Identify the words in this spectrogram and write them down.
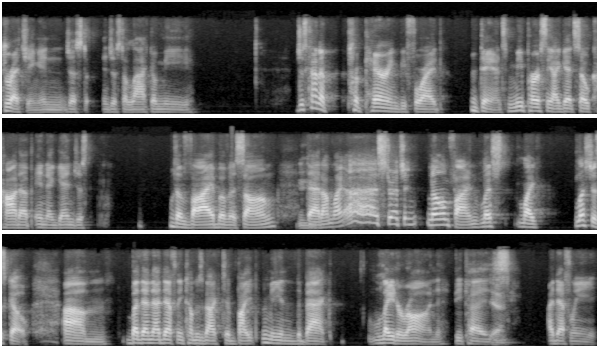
stretching and just and just a lack of me just kind of preparing before I dance. Me personally, I get so caught up in again just the vibe of a song mm-hmm. that I'm like, ah, stretching. No, I'm fine. Let's like let's just go. Um, but then that definitely comes back to bite me in the back later on because yeah. I definitely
